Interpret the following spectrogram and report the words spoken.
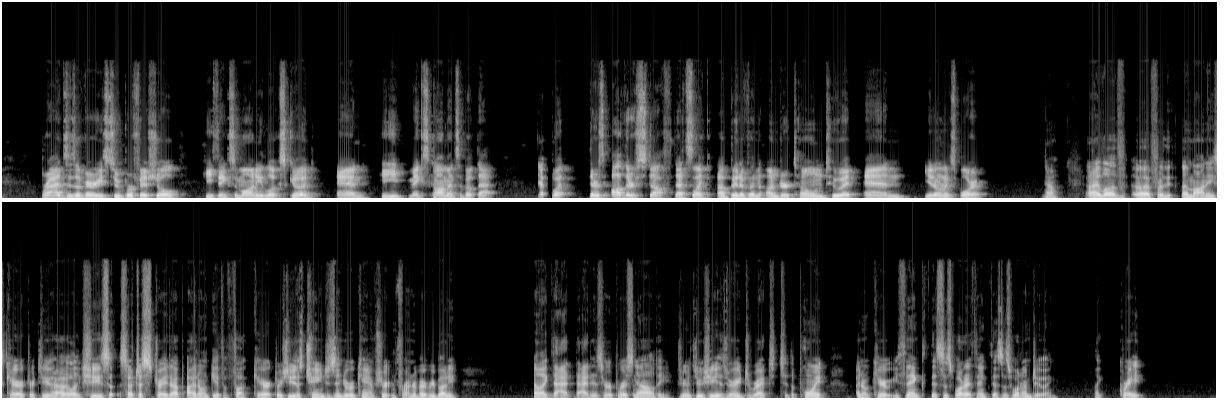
Brad's is a very superficial. He thinks Imani looks good, and he makes comments about that. Yep. But there's other stuff that's like a bit of an undertone to it, and you don't explore it. No, and I love uh, for the, Imani's character too. How like she's such a straight up I don't give a fuck character. She just changes into her camp shirt in front of everybody, and like that that is her personality through and through. She is very direct to the point. I don't care what you think. This is what I think. This is what I'm doing. Like great.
